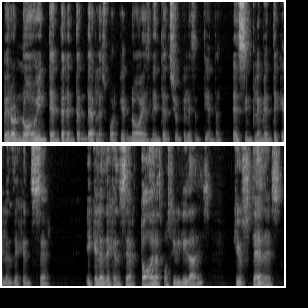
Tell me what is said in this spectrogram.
pero no intenten entenderles porque no es la intención que les entiendan, es simplemente que les dejen ser y que les dejen ser todas las posibilidades que ustedes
